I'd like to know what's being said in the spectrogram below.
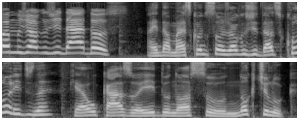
amo jogos de dados. Ainda mais quando são jogos de dados coloridos, né? Que é o caso aí do nosso Noctiluca.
